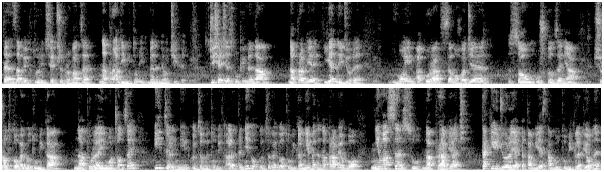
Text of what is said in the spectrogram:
ten zabieg, który dzisiaj przeprowadzę, naprawi mi tłumik, będę miał cichy. Dzisiaj się skupimy na naprawie jednej dziury. W moim akurat samochodzie są uszkodzenia środkowego tłumika na tulei łączącej i tylni końcowy tłumik. Ale tylniego końcowego tłumika nie będę naprawiał, bo nie ma sensu naprawiać takiej dziury, jaka tam jest. Tam był tłumik lepiony.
